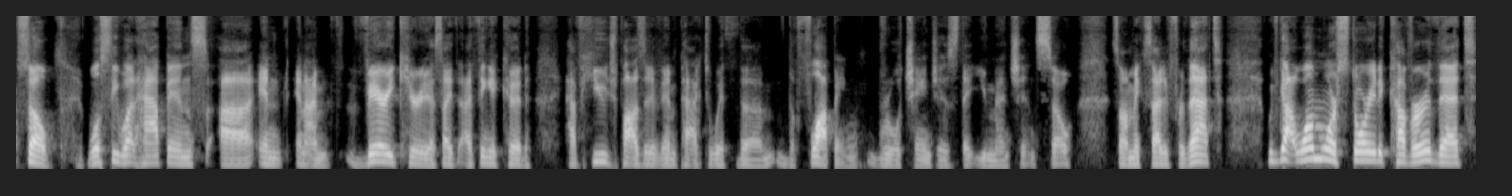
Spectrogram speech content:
so we'll see what happens uh, and and i'm very curious I, I, think it could have huge positive impact with the the flopping rule changes that you mentioned so so i'm excited for that we've got one more story to cover that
